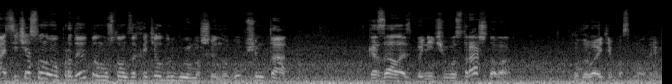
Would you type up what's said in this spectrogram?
а сейчас он его продает, потому что он захотел другую машину. В общем-то, казалось бы, ничего страшного, но давайте посмотрим.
